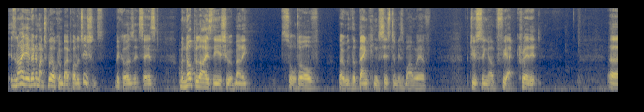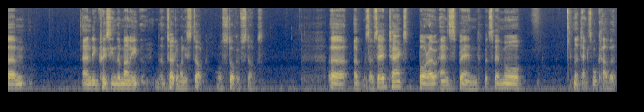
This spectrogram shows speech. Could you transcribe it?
is an idea very much welcomed by politicians because it says monopolise the issue of money, sort of, though with the banking system is one way of producing a fiat credit. Um, and increasing the money, the total money stock or stock of stocks. Uh, as I've said, tax, borrow, and spend, but spend more the tax will cover.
